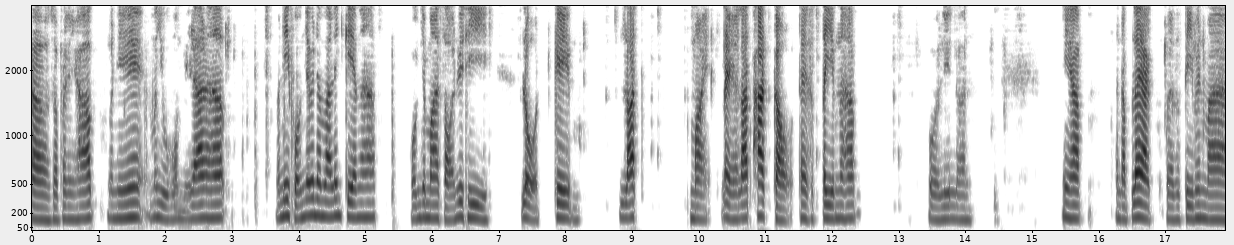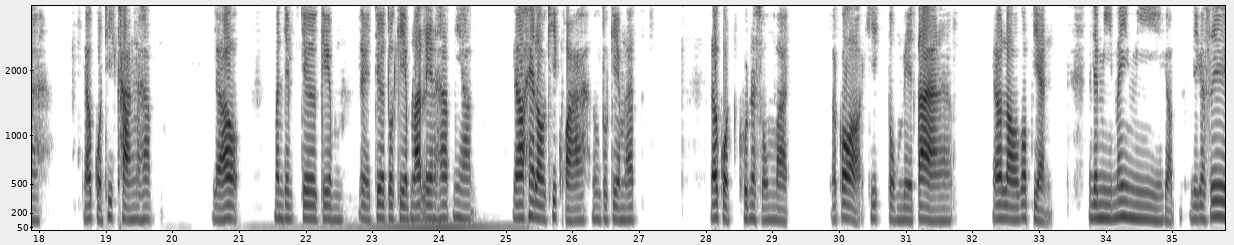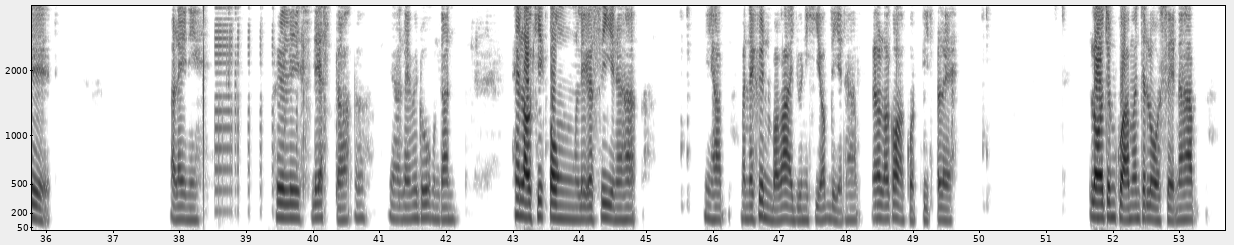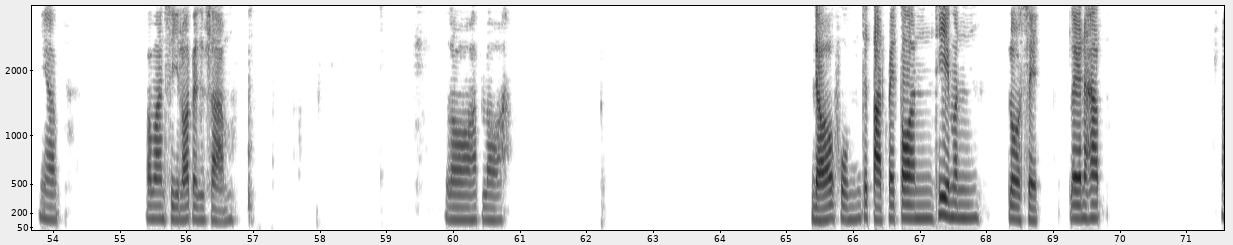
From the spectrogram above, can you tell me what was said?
อ่าสวัสดีครับ วันนี้มาอยู่ผมอีกแล้วนะครับ วันนี้ผมจะไม่ได้มาเล่นเกมนะครับ ผมจะมาสอนวิธีโหลดเกมรัดใหม่ในรัดภาคเก่าในสตรีมนะครับโอ้ยลิ้นรันนี่ครับ อันดับแรกเปิดสตรีมขึ้นมา แล้วกดที่ค้างนะครับ แล้วมันจะเจอเกมเออเจอตัวเกมรัดเลยนะครับ นี่ครับ แล้วให้เราคลิกขวาลงตัวเกมรัด แล้วกดคุณสมบัติ แล้วก็คลิกตรงเบต้านะครับ แล้วเราก็เปลี่ยน มันจะมีไม่มีกับ Legacy อะไรนี่ p l a y l i s t เหรอเอออะไรไม่รู้เหมือนกัน ให้เราคลิกตรง Legacy นะฮะนี่ครับ มันจะขึ้นบอกว่า Unity Update นะครับ แล้วเราก็กดปิดไปเลย รอจนกว่ามันจะโหลดเสร็จนะครับ นี่ครับ ประมาณ 483 รอครับรอ เดี๋ยวผมจะตัดไปตอนที่มันโหลดเสร็จเลยนะครับ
